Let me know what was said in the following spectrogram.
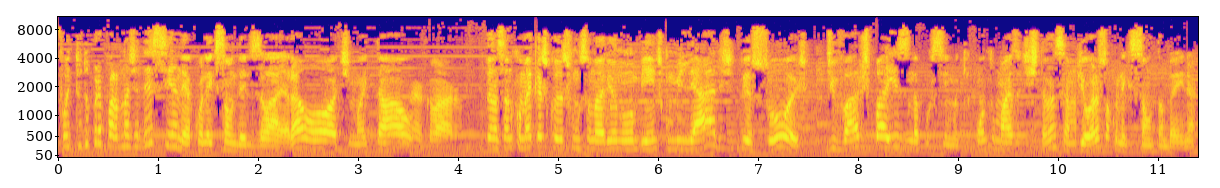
foi tudo preparado na GDC, né? A conexão deles lá era ótima e tal É, claro. pensando como é que as coisas funcionariam num ambiente com milhares de pessoas de vários países ainda por cima, que quanto mais a distância, pior a sua conexão também, né?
